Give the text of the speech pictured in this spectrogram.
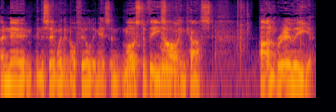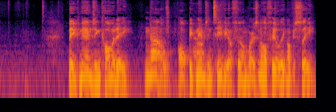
a name in the same way that Noel Fielding is. And most of the No. supporting cast aren't really big names in comedy now, or big names in TV or film. Whereas Noel Fielding, obviously,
